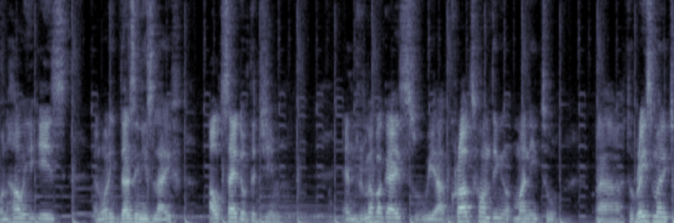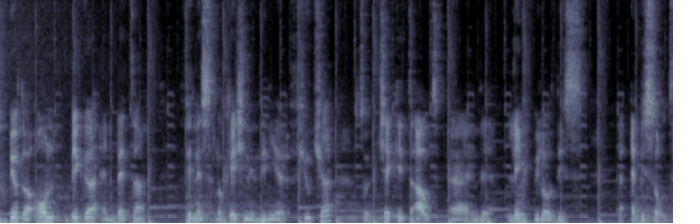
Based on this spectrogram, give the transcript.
on how he is and what he does in his life outside of the gym. And remember, guys, we are crowdfunding money to uh, to raise money to build our own bigger and better fitness location in the near future. So check it out uh, in the link below this uh, episode.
